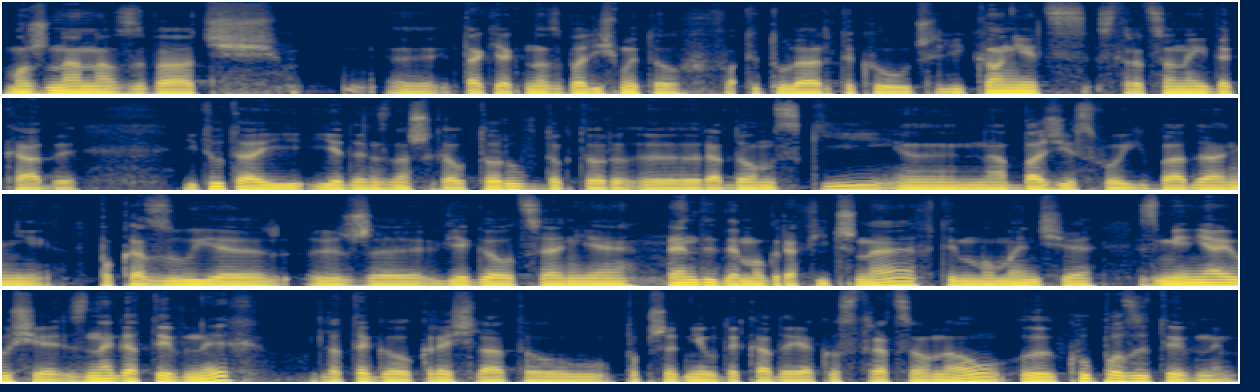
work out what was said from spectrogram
można nazwać, y, tak jak nazwaliśmy to w tytule artykułu, czyli koniec straconej dekady. I tutaj jeden z naszych autorów, dr y, Radomski, y, na bazie swoich badań pokazuje, że w jego ocenie trendy demograficzne w tym momencie zmieniają się z negatywnych, dlatego określa tą poprzednią dekadę jako straconą, ku pozytywnym.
